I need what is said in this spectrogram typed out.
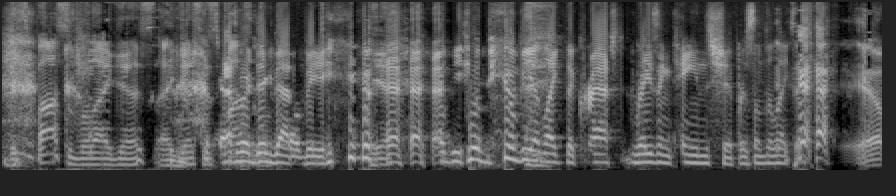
it's possible, I guess. I guess it's That's where possible. Dig That'll be. Yeah. he'll be he'll be he'll be at like the crashed Raising Cane's ship or something like that. yeah,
